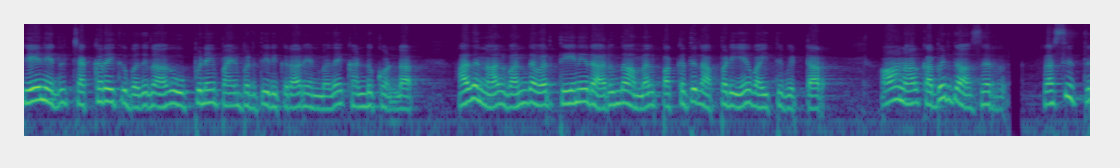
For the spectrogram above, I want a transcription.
தேநீரில் சர்க்கரைக்கு பதிலாக உப்பினை பயன்படுத்தி இருக்கிறார் என்பதை கண்டு கொண்டார் அதனால் வந்தவர் தேநீர் அருந்தாமல் பக்கத்தில் அப்படியே வைத்து விட்டார். ஆனால் கபீர்தாசர் ரசித்து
